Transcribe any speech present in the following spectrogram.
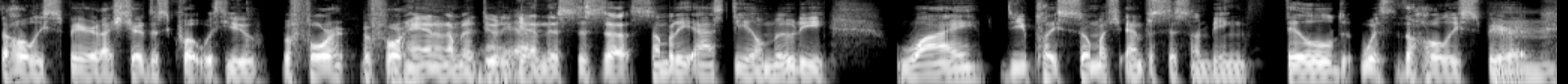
the Holy Spirit. I shared this quote with you before beforehand, and I'm going to do Oh, it yeah. again. This is uh, somebody asked D.L. Moody, "Why do you place so much emphasis on being filled with the Holy Spirit?" Mm,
